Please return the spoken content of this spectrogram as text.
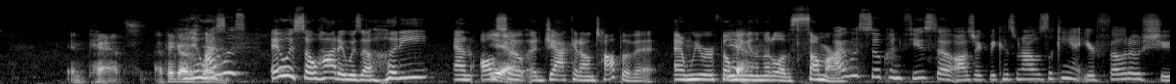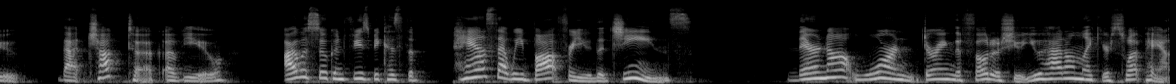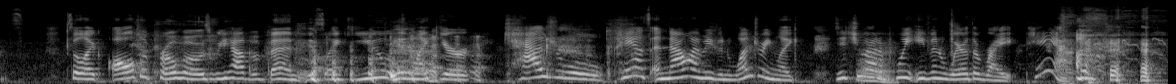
and pants. I think I was. It wearing- was it was so hot. It was a hoodie and also Yeah. a jacket on top of it. And we were filming Yeah. in the middle of summer. I was so confused though, Osric, because when I was looking at your photo shoot that Chuck took of you, I was so confused because the pants that we bought for you, the jeans, they're not worn during the photo shoot. You had on like your sweatpants. So like all the promos we have of Ben is like you in like your casual pants. And now I'm even wondering, like, did you at a hmm. point even wear the right pants?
